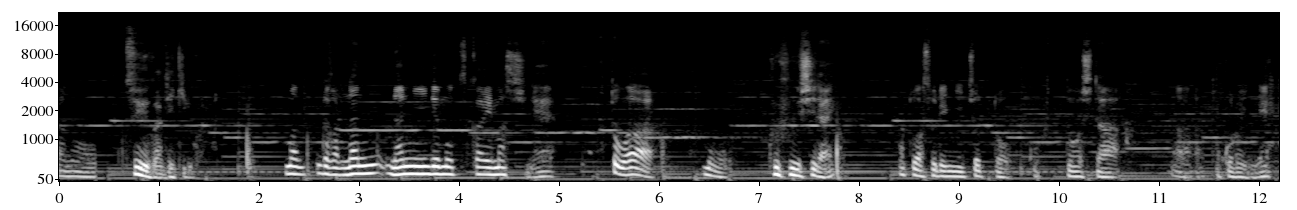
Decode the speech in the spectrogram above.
あの、つゆができるから。まあ、だから何、何にでも使えますしね。あとは、もう、工夫次第。あとはそれにちょっと、沸騰したところにね、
